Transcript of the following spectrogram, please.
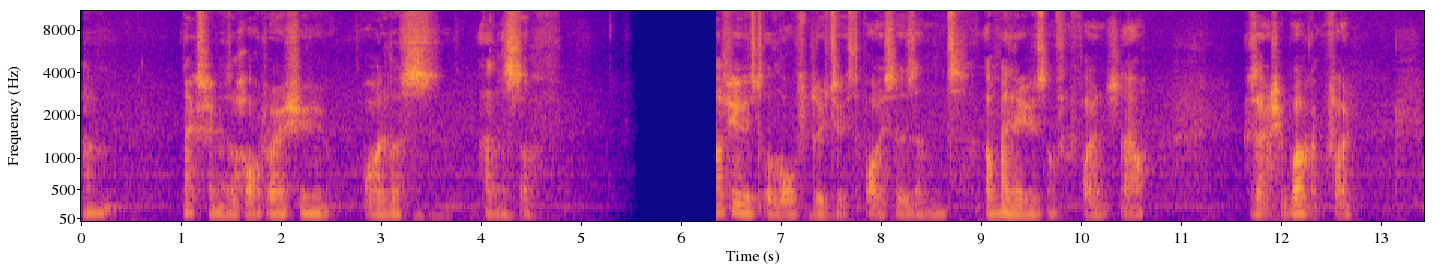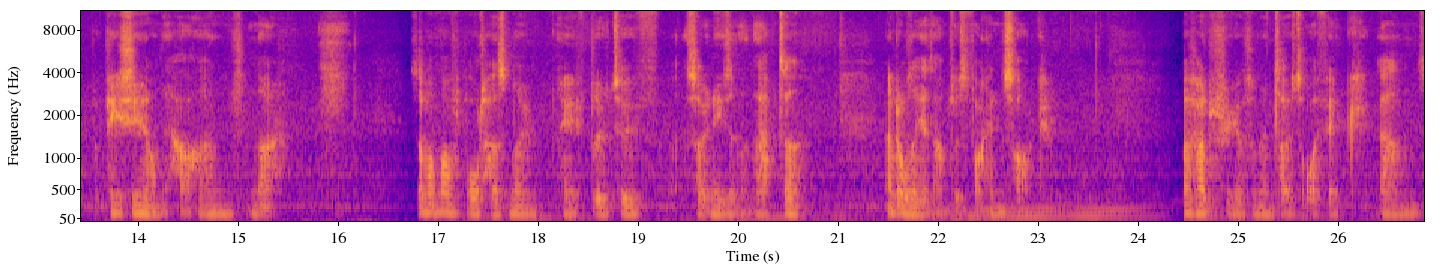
Um, next thing is a hardware issue wireless and stuff. I've used a lot of Bluetooth devices and I'm mainly using them for phones now because they actually work on phone. PC on the other hand, no. So my motherboard has no native Bluetooth, so it needs an adapter, and all the adapters fucking suck. I've had three of them in total, I think, and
